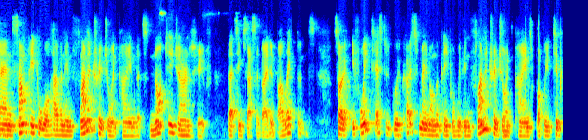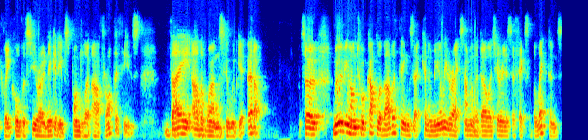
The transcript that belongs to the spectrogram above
And some people will have an inflammatory joint pain that's not degenerative, that's exacerbated by lectins. So if we tested glucosamine on the people with inflammatory joint pains, what we typically call the seronegative spondyloarthropathies, they are the ones who would get better. So moving on to a couple of other things that can ameliorate some of the deleterious effects of the lectins.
